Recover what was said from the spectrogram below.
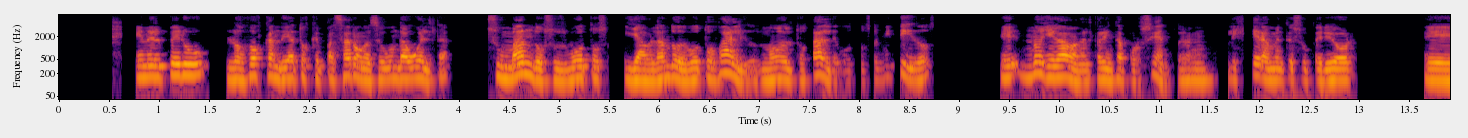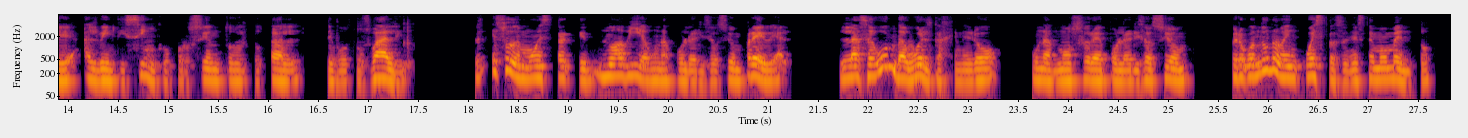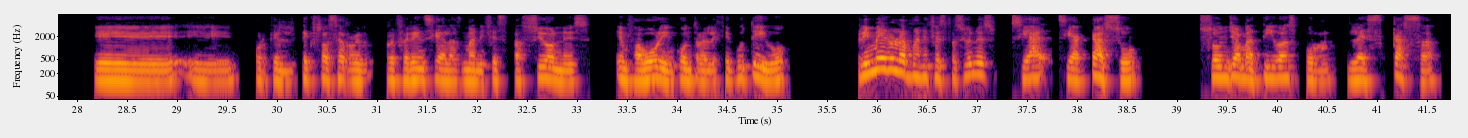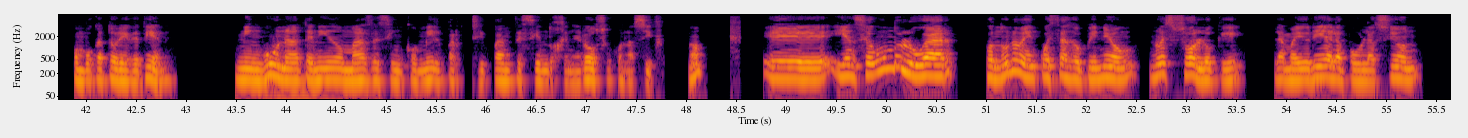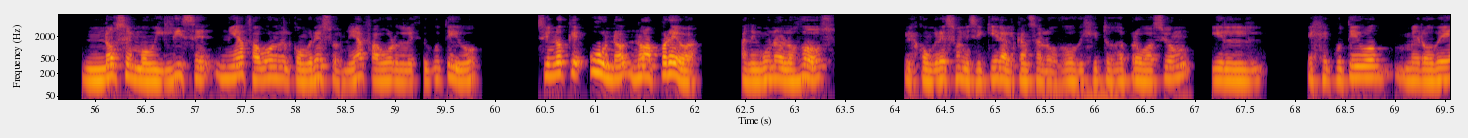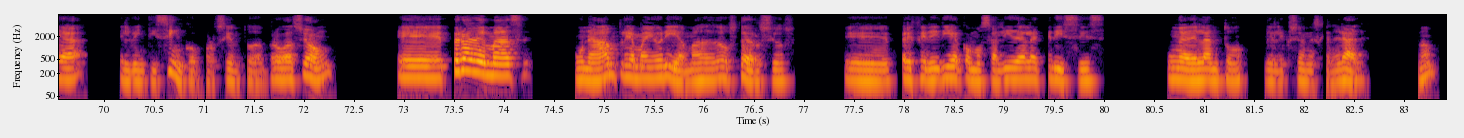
En el Perú, los dos candidatos que pasaron a segunda vuelta, sumando sus votos y hablando de votos válidos, no del total de votos emitidos, eh, no llegaban al 30%, eran ligeramente superior eh, al 25% del total de votos válidos. Eso demuestra que no había una polarización previa. La segunda vuelta generó una atmósfera de polarización, pero cuando uno ve encuestas en este momento, eh, eh, porque el texto hace referencia a las manifestaciones en favor y en contra del Ejecutivo, primero las manifestaciones, si, acaso, son llamativas por la escasa convocatoria que tienen. Ninguna ha tenido más de 5.000 participantes siendo generoso con la cifra. Eh, y en segundo lugar, cuando uno ve encuestas de opinión, no es solo que la mayoría de la población no se movilice ni a favor del Congreso ni a favor del Ejecutivo, sino que uno no aprueba a ninguno de los dos. El Congreso ni siquiera alcanza los dos dígitos de aprobación y el Ejecutivo merodea el 25% de aprobación, eh, pero además una amplia mayoría, más de dos tercios, eh, preferiría como salida a la crisis un adelanto de elecciones generales. ¿no?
